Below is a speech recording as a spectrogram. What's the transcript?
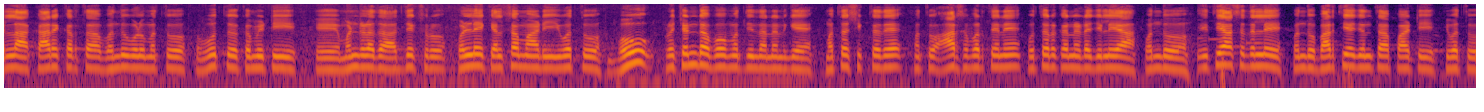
ಎಲ್ಲ ಕಾರ್ಯಕರ್ತ ಬಂಧುಗಳು ಮತ್ತು ಬೂತ್ ಕಮಿಟಿ ಮಂಡಳದ ಅಧ್ಯಕ್ಷರು ಒಳ್ಳೆ ಕೆಲಸ ಮಾಡಿ ಇವತ್ತು ಬಹು ಪ್ರಚಂಡ ಬಹುಮತದಿಂದ ನನಗೆ ಮತ ಸಿಗ್ತದೆ ಮತ್ತು ಆರ್ಸ್ ಬರ್ತೇನೆ. ಉತ್ತರ ಕನ್ನಡ ಜಿಲ್ಲೆಯ ಒಂದು ಇತಿಹಾಸದಲ್ಲೇ ಒಂದು ಭಾರತೀಯ ಜನತಾ ಪಾರ್ಟಿ ಇವತ್ತು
